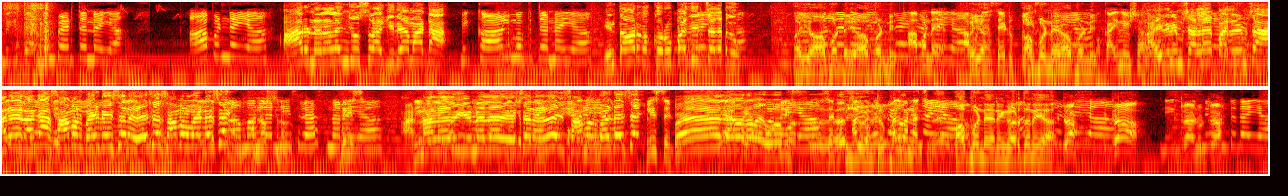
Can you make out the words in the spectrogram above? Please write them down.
మీకు దండం పెడతానయ్యా. ఆపండి అయ్యా ఆరు నెలలని చూస్తున్నా ఇదే మాట. మీకు కాళ్ళు మొక్కుతానయ్యా. ఇంతవరకు ఒక్క రూపాయి తీర్చలేదు. అయ్యా ఆపండి అయ్యా, ఆపండి. ఆపండి అయ్యా ఆపండి సేటు ఆపండి ఆపండి. ఒక ఐదు నిమిషాలు. ఐదు నిమిషాలే పది నిమిషాలు. అరే రంగా సామాన్లు బయట వేసారా వేసే సామాన్లు బయట వేసే. సామాన్లన్నీ వస్తున్నాడు. విసిరేస్తున్నారయ్యా అన్న లేదు గిన్నె లేదు వేసారా? రే సామాన్లు బయట వేసే. Please set. ఆపండి. అయ్యో ఎంత పని. ఆపండి నేను కడతానయ్యా ఇట్రా ఇట్రా నీకు ఇట్రా నువ్వు ఇట్రా ఉంటుందయ్యా.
